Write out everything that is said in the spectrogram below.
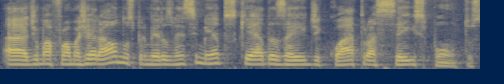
ah, de uma forma geral, nos primeiros vencimentos, quedas aí de 4 a 6 pontos.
